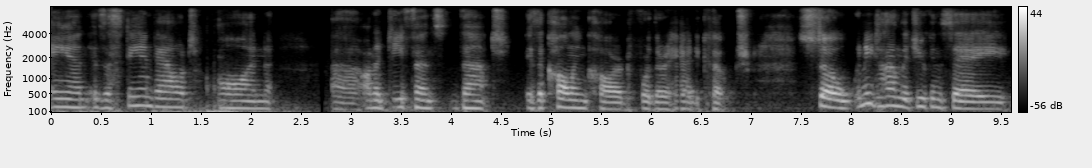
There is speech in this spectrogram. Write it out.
and is a standout on uh, on a defense that is a calling card for their head coach. So anytime that you can say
